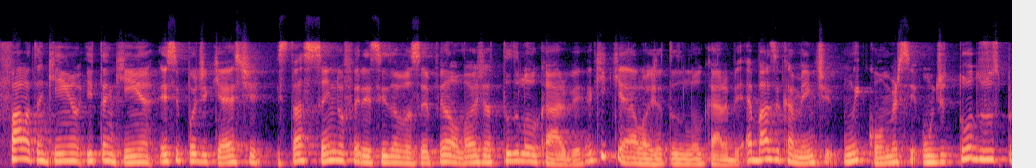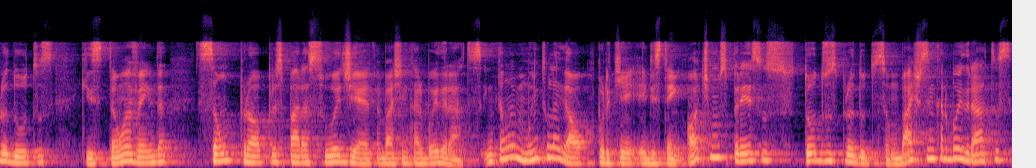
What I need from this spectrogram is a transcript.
Fala Tanquinho e Tanquinha, esse podcast está sendo oferecido a você pela loja Tudo Low Carb. O que é a loja Tudo Low Carb? É basicamente um e-commerce onde todos os produtos que estão à venda são próprios para a sua dieta baixa em carboidratos. Então é muito legal, porque eles têm ótimos preços, todos os produtos são baixos em carboidratos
